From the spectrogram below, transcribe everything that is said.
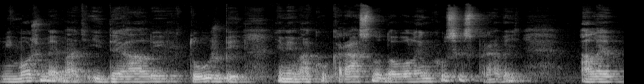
my môžeme mať ideály, túžby, neviem akú krásnu dovolenku si spraviť, ale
